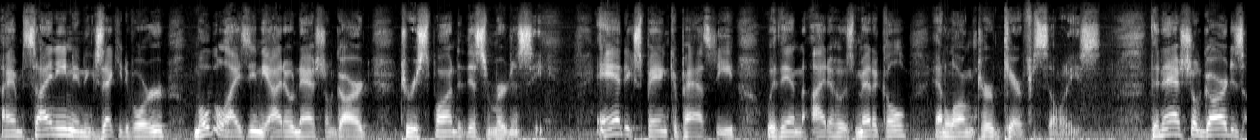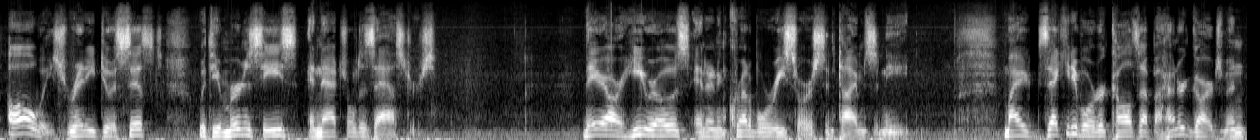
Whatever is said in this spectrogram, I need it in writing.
I am signing an executive order mobilizing the Idaho National Guard to respond to this emergency and expand capacity within Idaho's medical and long term care facilities. The National Guard is always ready to assist with the emergencies and natural disasters. They are heroes and an incredible resource in times of need. My executive order calls up 100 guardsmen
